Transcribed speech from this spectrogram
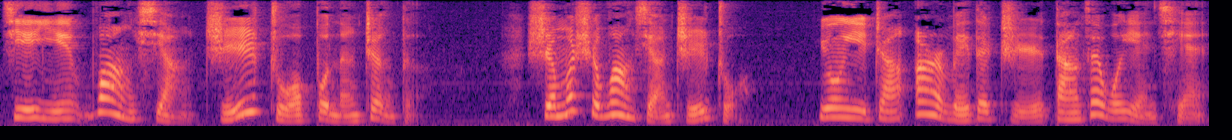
皆因妄想执着不能证得。”什么是妄想执着？用一张二维的纸挡在我眼前，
